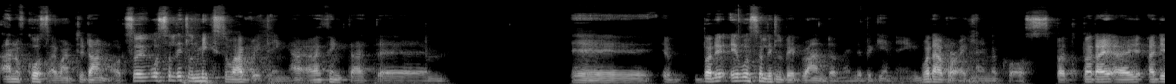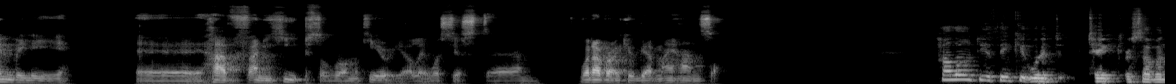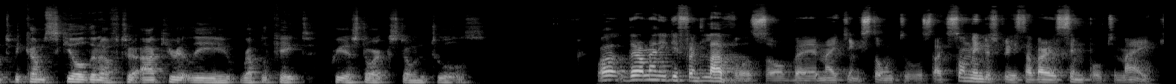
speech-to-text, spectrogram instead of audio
and of course I went to Denmark. So it was a little mix of everything. I, I think that, um, uh, but it, it, was a little bit random in the beginning, whatever I came across. But but I I, I didn't really uh, have any heaps of raw material. It was just um, whatever I could get my hands on. How long do you think it would take for someone to become skilled enough to accurately replicate prehistoric stone tools? Well, there are many different levels of uh, making stone tools. Like some industries are very simple to make.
